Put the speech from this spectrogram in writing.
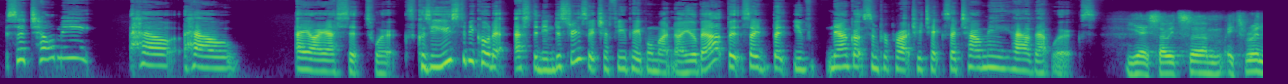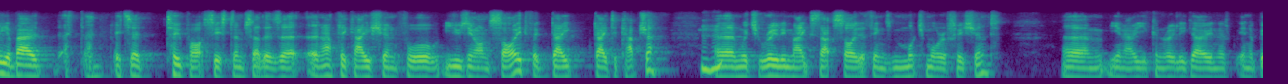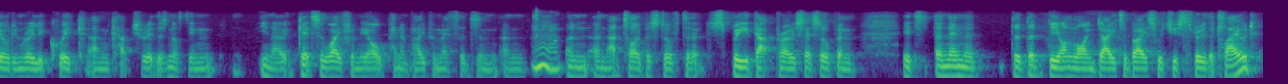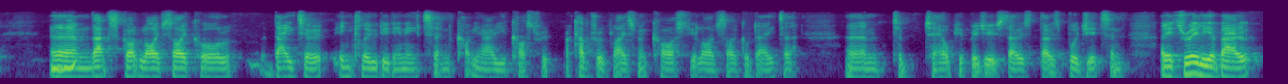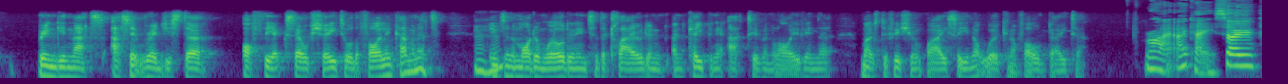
so tell me how how AI assets works because you used to be called Aston Industries, which a few people might know you about, but so but you've now got some proprietary tech. So tell me how that works. Yeah, so it's um it's really about it's a two part system. So there's a an application for using on site for data data capture, Mhm. um, which really makes that side of things much more efficient. Um, you know, you can really go in a in a building really quick and capture it. There's nothing, you know, it gets away from the old pen and paper methods and and Oh, and, and that type of stuff to speed that process up and it's and then the the, the, the online database which is through the cloud Mhm. um, that's got life cycle data included in it and co- you know your cost re- capital replacement cost your life cycle data um, to to help you produce those those budgets and and it's really about bringing that asset register off the excel sheet or the filing cabinet mhm. into the modern world and into the cloud and, and keeping it active and live in the most efficient way so you're not working off old data Right. Okay. So,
